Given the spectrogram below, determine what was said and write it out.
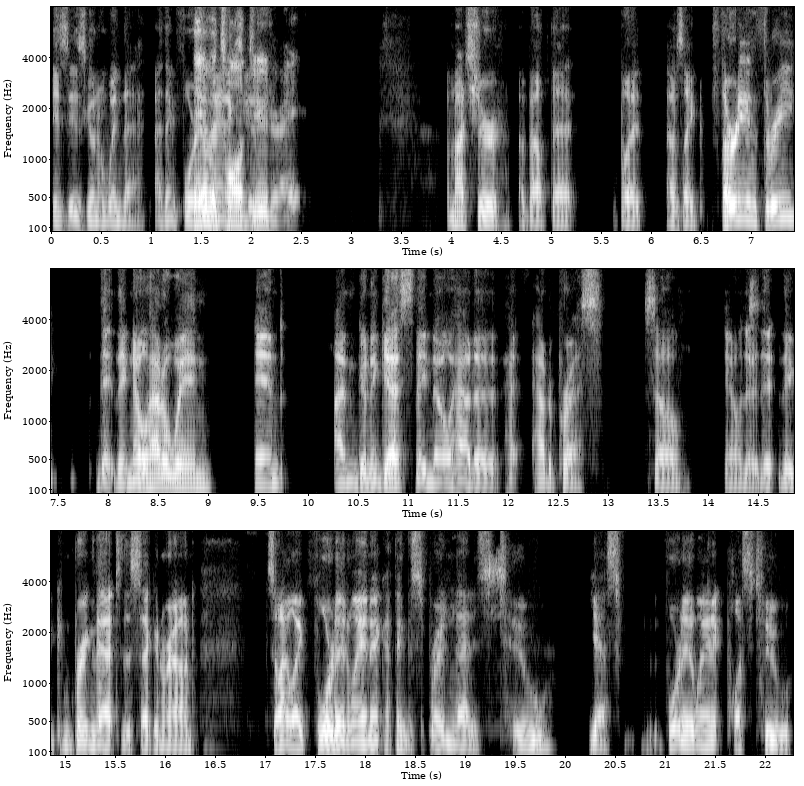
is is going to win that. I think Florida They have a tall is- dude, right? I'm not sure about that, but I was like 30 and 3, they, they know how to win and I'm going to guess they know how to how to press. So, you know, they, they, can bring that to the second round. So I like Florida Atlantic. I think the spread in that is 2. Yes, Florida Atlantic plus 2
